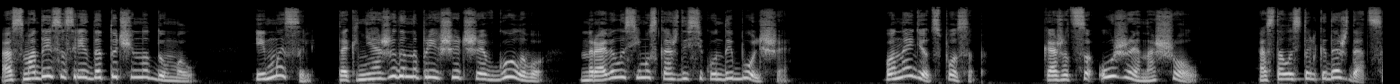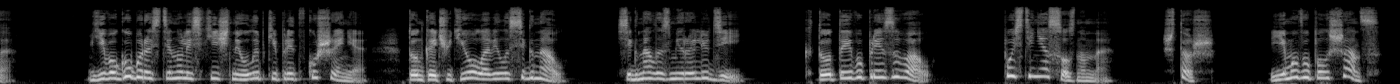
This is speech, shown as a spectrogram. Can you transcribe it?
Асмодей сосредоточенно думал, и мысль, так неожиданно пришедшая в голову, нравилась ему с каждой секундой больше. Он найдет способ. Кажется, уже нашел. Осталось только дождаться. Его губы растянулись в хищной улыбке предвкушения. Тонкое чутье уловило сигнал. Сигнал из мира людей. Кто-то его призывал. Пусть и неосознанно. Что ж, ему выпал шанс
